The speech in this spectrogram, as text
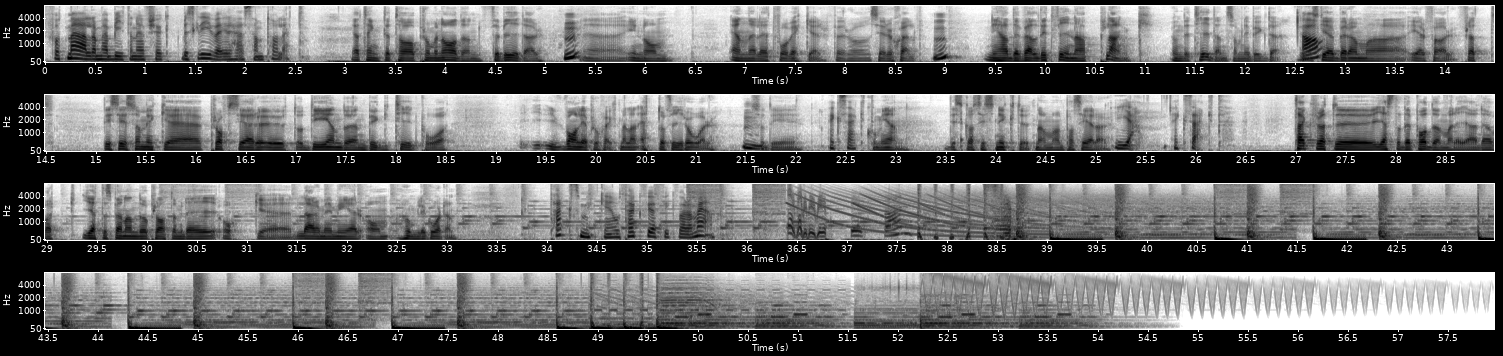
fått med alla de här bitarna jag försökt beskriva i det här samtalet. Jag tänkte ta promenaden förbi där mm. eh, inom en eller två veckor för att se det själv. Mm. Ni hade väldigt fina plank under tiden som ni byggde. Det ja. ska jag berömma er för. För att det ser så mycket proffsigare ut och det är ändå en byggtid på i vanliga projekt mellan ett och fyra år. Mm. Så det, exakt. kom igen, det ska se snyggt ut när man passerar. Ja, exakt. Tack för att du gästade podden Maria. Det har varit jättespännande att prata med dig och eh, lära mig mer om Humlegården. Tack så mycket och tack för att jag fick vara med.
